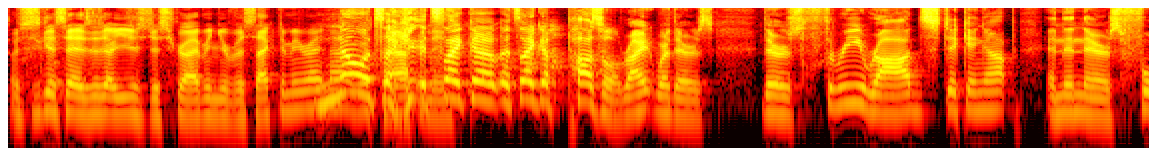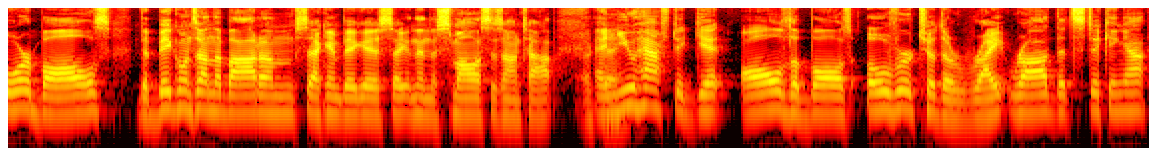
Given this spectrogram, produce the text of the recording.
I was just gonna say, is this, are you just describing your vasectomy right now? No, What's it's like it's like a it's like a puzzle, right? Where there's there's three rods sticking up, and then there's four balls. The big one's on the bottom, second biggest, and then the smallest is on top. And you have to get all the balls over to the right rod that's sticking out.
